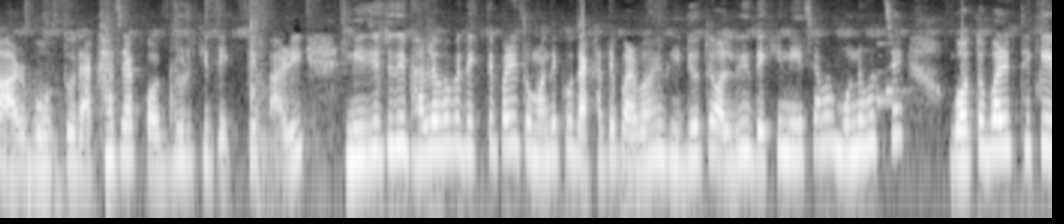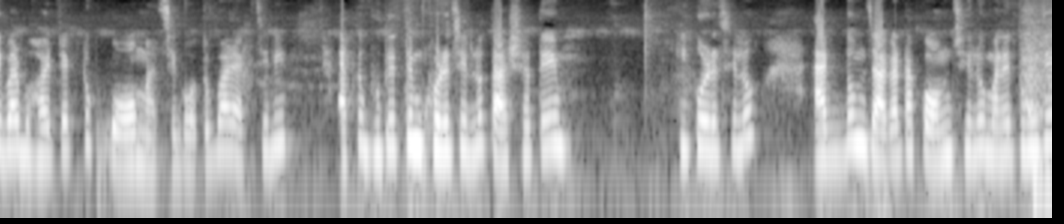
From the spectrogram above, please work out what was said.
পারব। তো দেখা যাক কতদূর কি দেখতে পারি। নিজে যদি ভালোভাবে দেখতে পারি, তোমাদেরকেও দেখাতে পারব। আমি ভিডিওতে অলরেডি দেখে নিয়েছি। আমার মনে হচ্ছে গতবারের থেকে এবার ভয়টা একটু কম আছে। গতবার অ্যাকচুয়ালি একটা ভূতের থেম করেছিল, তার সাথে কি করেছিল? একদম জায়গাটা কম ছিল। মানে তুমি যে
